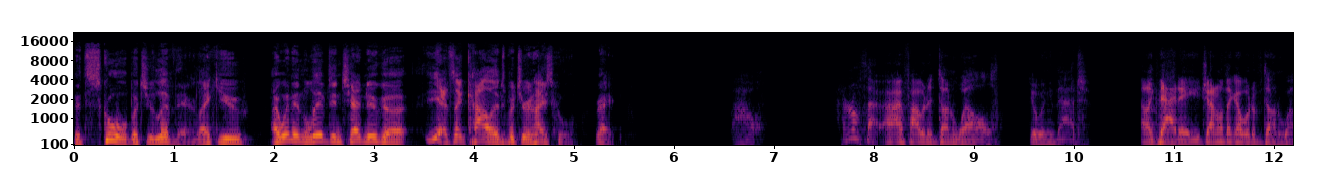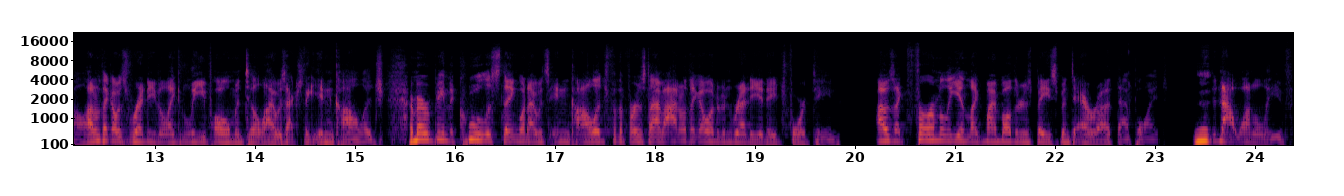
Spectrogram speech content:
It's school, but you live there. Like you, I went and lived in Chattanooga. Yeah, it's like college, but you're in high school, right? Wow. I don't know if that, if I would have done well doing that, like that age. I don't think I would have done well. I don't think I was ready to like leave home until I was actually in college. I remember being the coolest thing when I was in college for the first time. I don't think I would have been ready at age 14. I was like firmly in like my mother's basement era at that point. Did not want to leave.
